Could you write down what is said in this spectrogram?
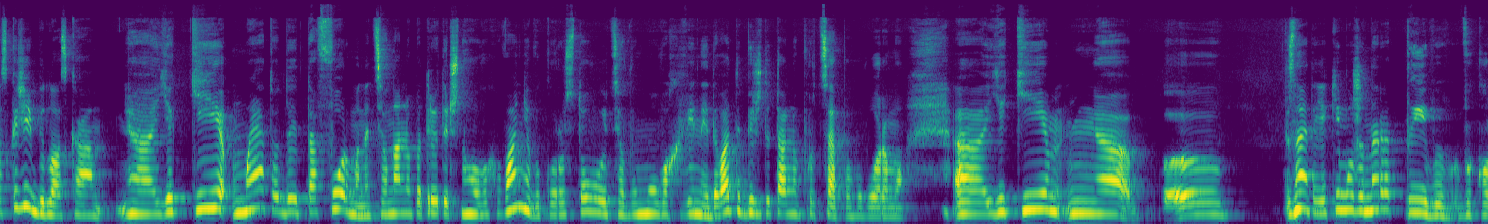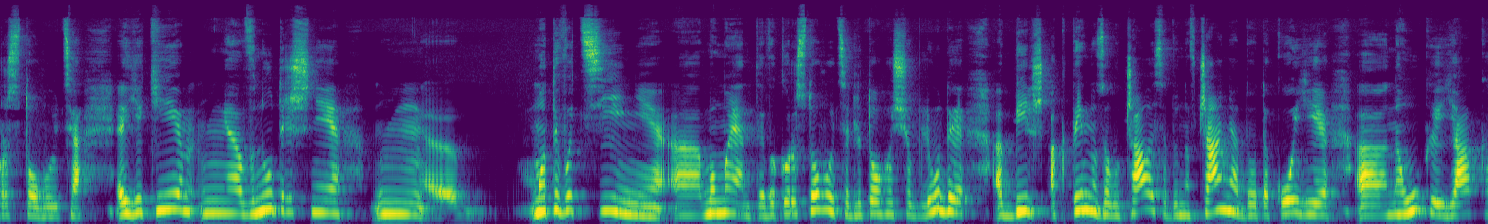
Скажіть, будь ласка, е, які методи та форми національно-патріотичного виховання використовуються в умовах війни? Давайте більш детально про це поговоримо. Е, Які е, е, знаєте, які може наративи використовуються, е, які внутрішні. Мотиваційні е, моменти використовуються для того, щоб люди е, більш активно залучалися до навчання до такої е, науки, як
